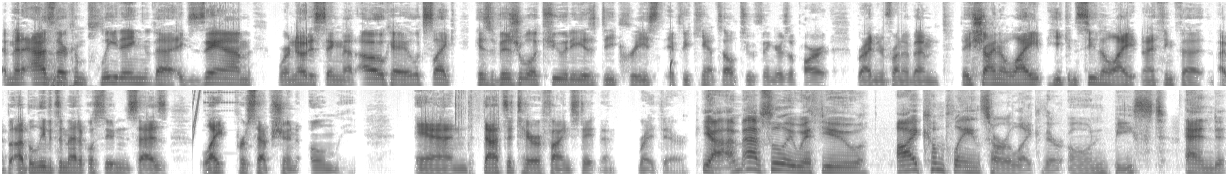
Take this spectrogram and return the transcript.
And then as they're completing the exam, we're noticing that oh, okay it looks like his visual acuity is decreased if he can't tell two fingers apart right in front of him they shine a light he can see the light and i think that i, believe it's a medical student says light perception only and that's a terrifying statement right there Yeah, I'm absolutely with you. Eye complaints are like their own beast. And you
